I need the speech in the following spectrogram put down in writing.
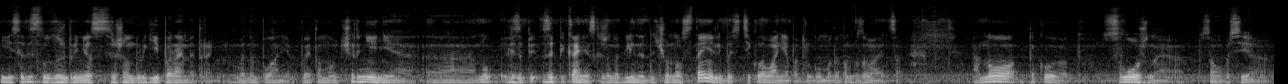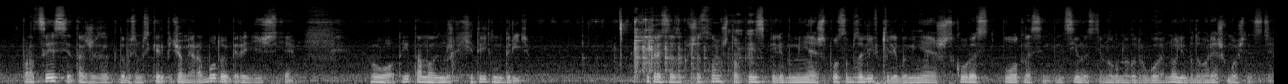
И, соответственно, должны применяться совершенно другие параметры в этом плане. Поэтому чернение, э, ну, или запекание, скажем так, глины до черного состояния, либо стеклование по-другому, да, там называется, оно такое вот сложное само по себе в процессе, так же, как, допустим, с кирпичом я работаю периодически. Вот, и там надо немножко хитрить, мудрить. Хитрость заключается в том, что, в принципе, либо меняешь способ заливки, либо меняешь скорость, плотность, интенсивность и много-много другое, ну, либо добавляешь мощности.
